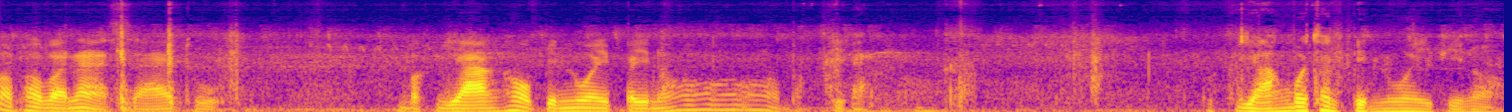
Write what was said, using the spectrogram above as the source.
ะภาวนาสาธุบักยางเฮาเป็นหน่วยไปเนาะบักยางบักยางบ่ทันเป็นหน่วยพี่น้อง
